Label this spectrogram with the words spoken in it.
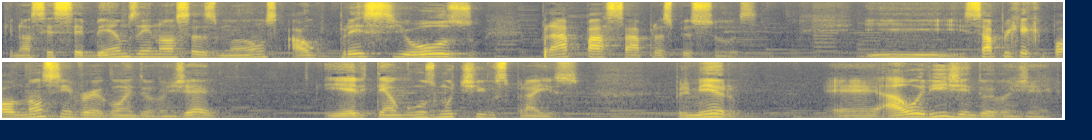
que nós recebemos em nossas mãos algo precioso para passar para as pessoas. E sabe por que, que Paulo não se envergonha do Evangelho? E ele tem alguns motivos para isso. Primeiro, é a origem do Evangelho.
